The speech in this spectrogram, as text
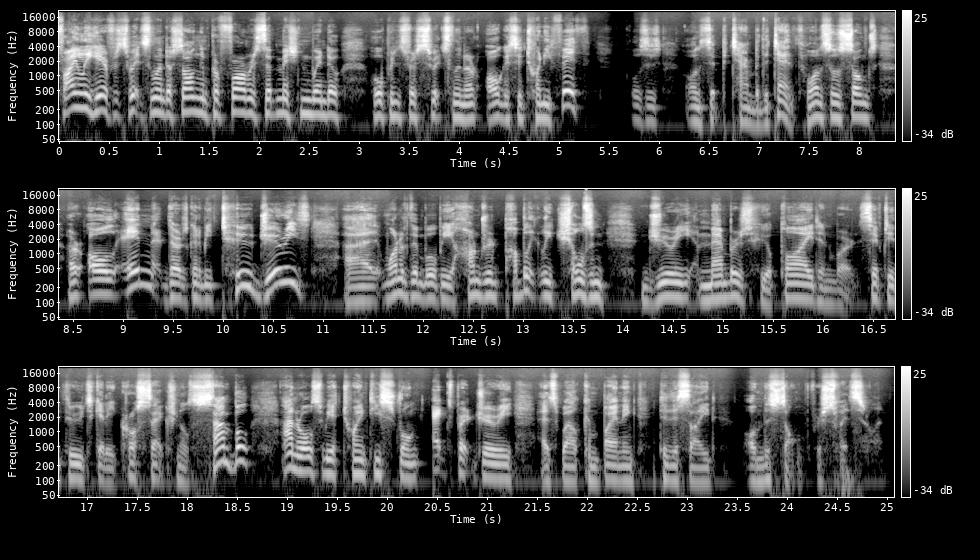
Finally, here for Switzerland, a song and performance submission window opens for Switzerland on August the 25th closes on September the 10th. Once those songs are all in, there's going to be two juries. Uh, one of them will be 100 publicly chosen jury members who applied and were sifted through to get a cross sectional sample, and there'll also be a 20 strong expert jury as well, combining to decide on the song for Switzerland.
